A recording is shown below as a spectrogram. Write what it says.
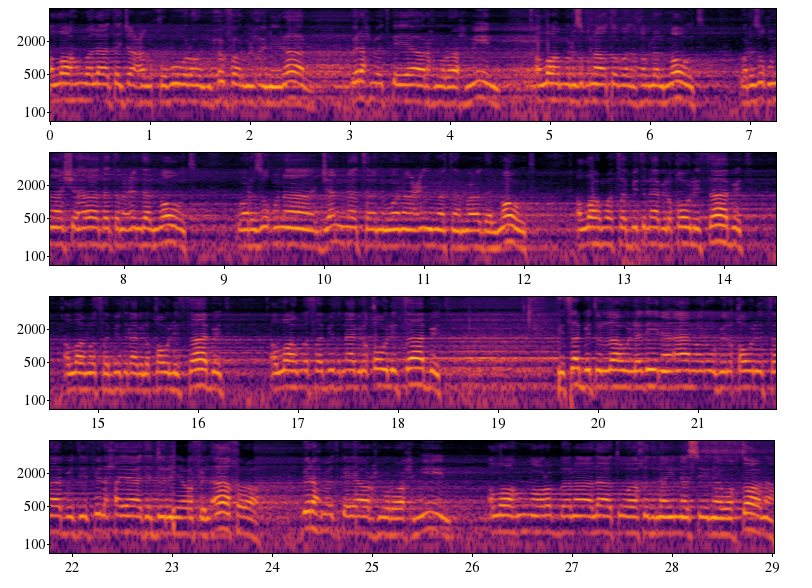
اللهم لا تجعل قبورهم حفر من حين نار. برحمتك يا أرحم الراحمين. اللهم ارزقنا توبة قبل الموت. وارزقنا شهادة عند الموت. وارزقنا جنة ونعيمة بعد الموت. اللهم ثبتنا بالقول الثابت. اللهم ثبتنا بالقول الثابت. اللهم ثبتنا بالقول الثابت. يثبت الله الذين آمنوا بالقول الثابت في الحياة الدنيا وفي الآخرة. برحمتك يا أرحم الراحمين. اللهم ربنا لا تؤاخذنا إن نسينا واخطأنا.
